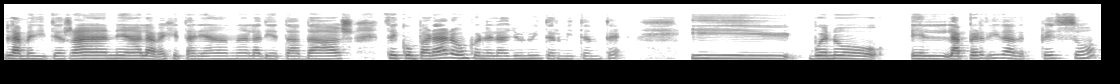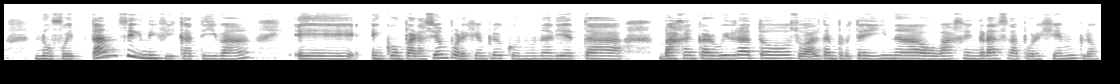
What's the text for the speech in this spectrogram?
la mediterránea, la vegetariana, la dieta DASH, se compararon con el ayuno intermitente. Y bueno, la pérdida de peso no fue tan significativa eh, en comparación, por ejemplo, con una dieta baja en carbohidratos o alta en proteína o baja en grasa, por ejemplo.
